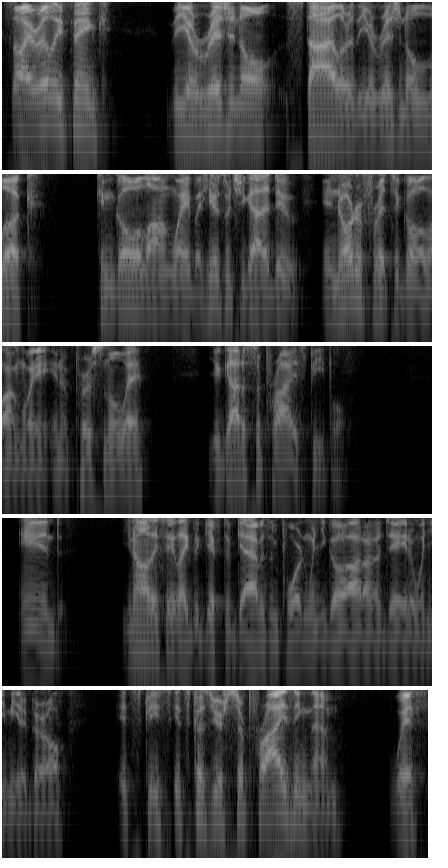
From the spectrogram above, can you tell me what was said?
so I really think the original style or the original look can go a long way. But here's what you got to do in order for it to go a long way in a personal way you got to surprise people. And you know how they say like the gift of gab is important when you go out on a date or when you meet a girl. It's it's because you're surprising them with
